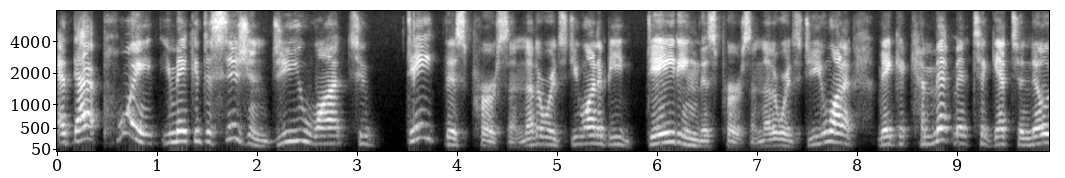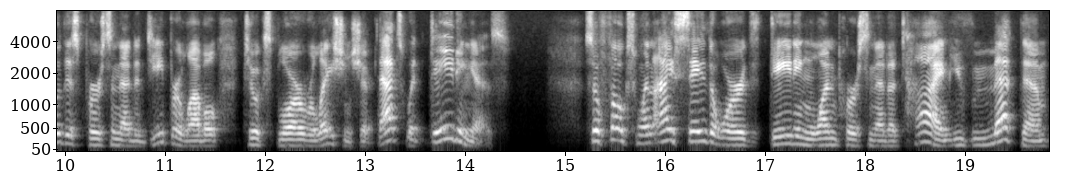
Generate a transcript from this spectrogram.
at that point, you make a decision. Do you want to date this person? In other words, do you want to be dating this person? In other words, do you want to make a commitment to get to know this person at a deeper level to explore a relationship? That's what dating is. So, folks, when I say the words dating one person at a time, you've met them,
